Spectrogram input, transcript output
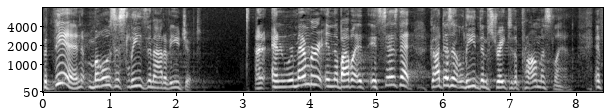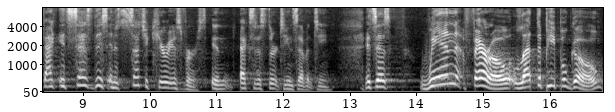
But then Moses leads them out of Egypt. And, and remember in the Bible, it, it says that God doesn't lead them straight to the promised land. In fact, it says this, and it's such a curious verse in Exodus 13 17. It says, When Pharaoh let the people go,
